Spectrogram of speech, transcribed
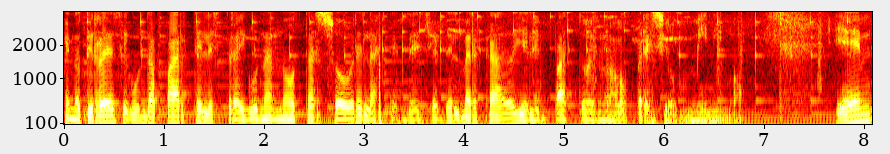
En NotiRed segunda parte les traigo una nota sobre las tendencias del mercado y el impacto del nuevo precio mínimo. En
